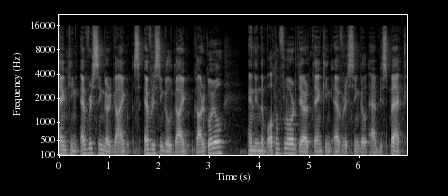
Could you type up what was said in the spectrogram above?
tanking every single guy every single guy gargoyle and in the bottom floor they are tanking every single Abbey spec.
